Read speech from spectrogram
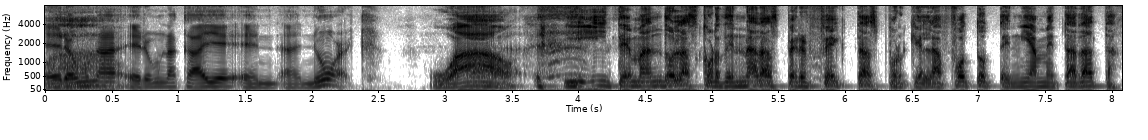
Era, una, era una calle en ah, Newark. Wow. Y, y te mandó las coordenadas perfectas porque la foto tenía metadata.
